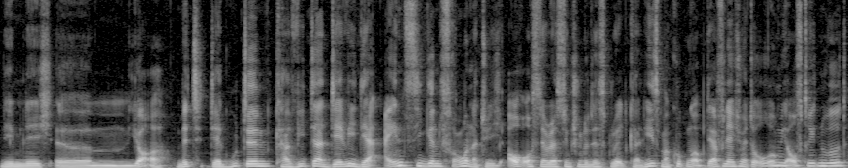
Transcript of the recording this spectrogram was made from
nämlich ähm, ja, mit der guten Kavita Devi, der einzigen Frau, natürlich auch aus der Wrestling-Schule des Great Kalis. Mal gucken, ob der vielleicht heute auch irgendwie auftreten wird.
